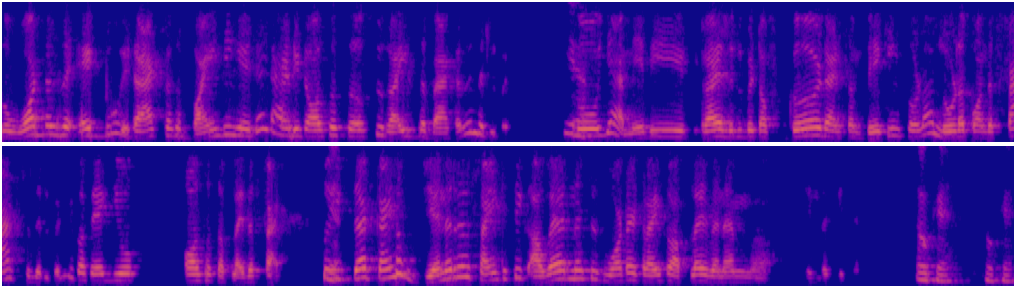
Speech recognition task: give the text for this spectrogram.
So what does the egg do? It acts as a binding agent and it also serves to rise the batter a little bit. Yeah. So yeah, maybe try a little bit of curd and some baking soda, load up on the fats a little bit because egg yolks also supply the fat. So Yeah. it's that kind of general scientific awareness is what I try to apply when I'm uh, in the kitchen. Okay. Okay.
